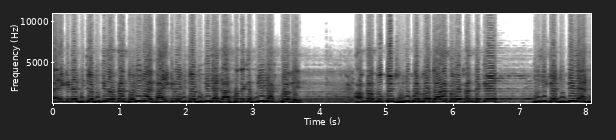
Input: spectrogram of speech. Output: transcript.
ব্যারিকেডের ভিতরে ঢুকিয়ে দেন, ওখানে দড়ি নয়, ব্যারিকেডের ভিতরে ঢুকিয়ে যান রাস্তাটাকে ফ্রি রাখতে হবে। আমরা মুভমেন্ট শুরু করব, দয়া করে ওখান থেকে দুদিকে ঢুকিয়ে দেন।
